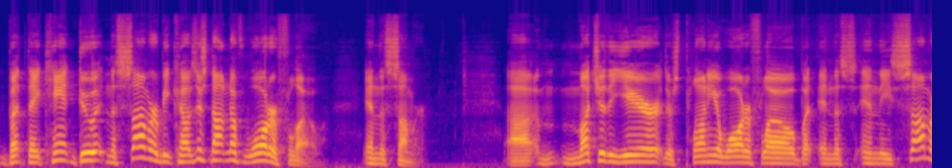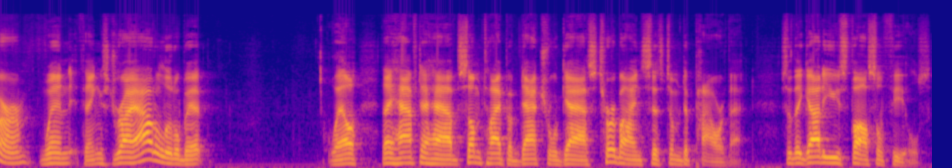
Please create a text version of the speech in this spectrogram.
but they can't do it in the summer because there's not enough water flow in the summer. Uh, much of the year, there's plenty of water flow, but in the in the summer, when things dry out a little bit, well, they have to have some type of natural gas turbine system to power that. So they got to use fossil fuels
